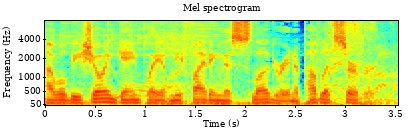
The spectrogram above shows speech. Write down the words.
I will be showing gameplay of me fighting this Slugger in a public server.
